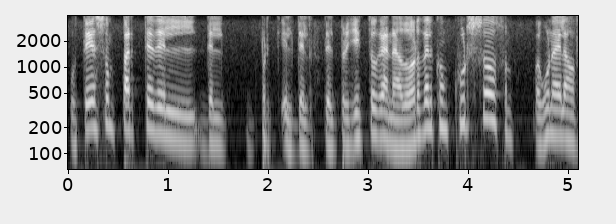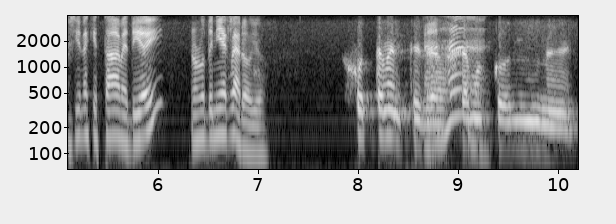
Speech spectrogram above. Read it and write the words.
¿Ustedes son parte del, del, el- del, del proyecto ganador del concurso? ¿Son alguna de las oficinas que estaba metida ahí? No lo tenía claro yo. Justamente Ajá. trabajamos con, eh,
